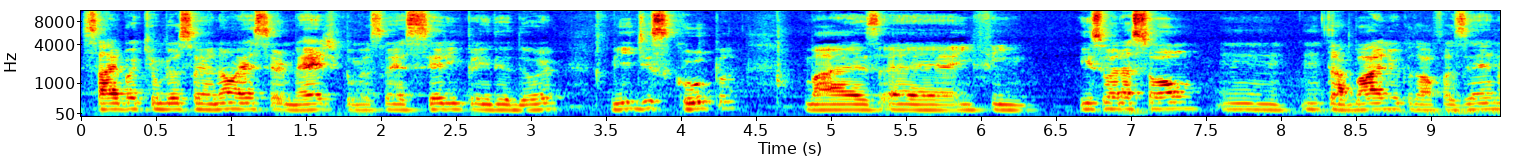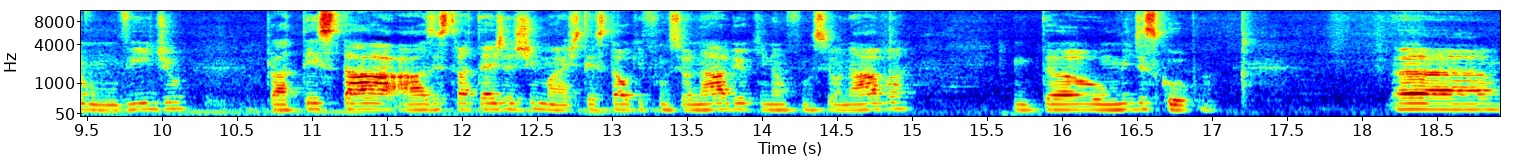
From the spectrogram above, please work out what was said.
saiba que o meu sonho não é ser médico, o meu sonho é ser empreendedor. Me desculpa, mas, é, enfim, isso era só um, um trabalho que eu estava fazendo, um vídeo para testar as estratégias de marketing, testar o que funcionava e o que não funcionava então, me desculpa. Uh,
